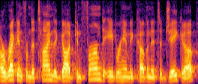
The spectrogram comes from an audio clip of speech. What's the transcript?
are reckoned from the time that God confirmed the Abrahamic covenant to Jacob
